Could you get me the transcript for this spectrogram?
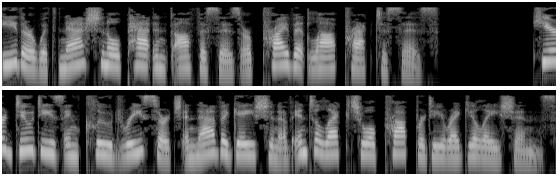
either with national patent offices or private law practices. Here duties include research and navigation of intellectual property regulations.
